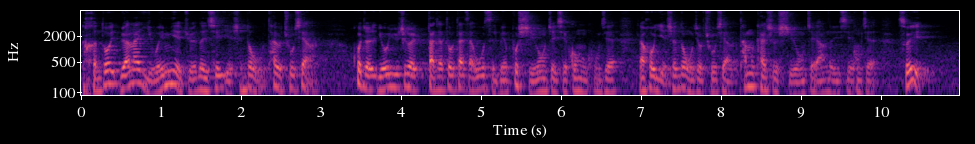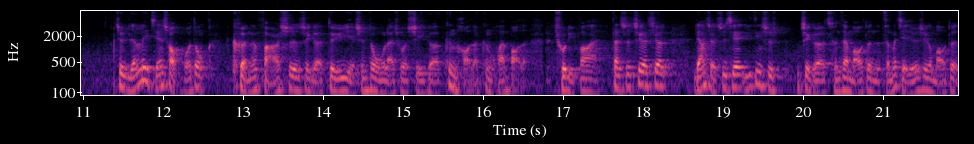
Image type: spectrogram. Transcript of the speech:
很多原来以为灭绝的一些野生动物，它又出现了，或者由于这个大家都待在屋子里面不使用这些公共空间，然后野生动物就出现了，他们开始使用这样的一些空间，所以就人类减少活动。可能反而是这个对于野生动物来说是一个更好的、更环保的处理方案，但是这这两者之间一定是这个存在矛盾的，怎么解决这个矛盾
